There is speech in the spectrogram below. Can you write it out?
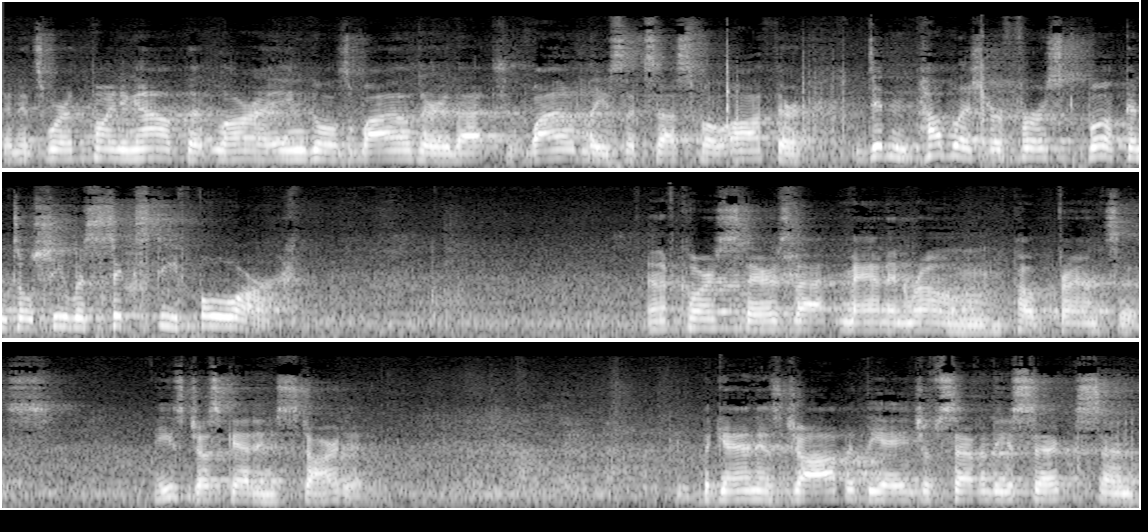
And it's worth pointing out that Laura Ingalls Wilder, that wildly successful author, didn't publish her first book until she was 64. And of course, there's that man in Rome, Pope Francis. He's just getting started. Began his job at the age of 76 and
